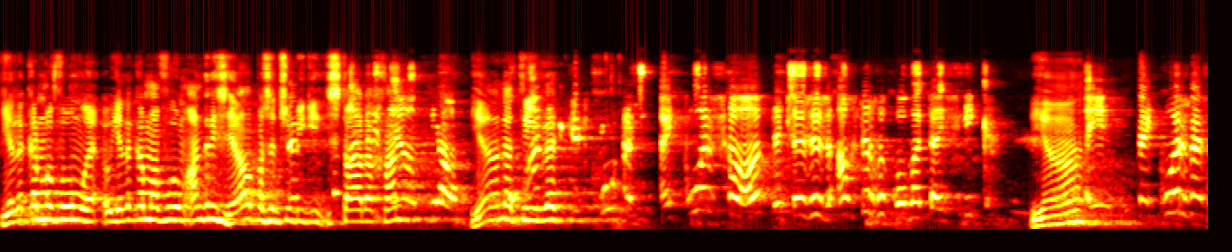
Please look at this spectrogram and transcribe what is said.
Julle kan maar vir hom julle kan maar vir hom Andrius help as dit so bietjie stadig gaan. Ja. Ja, natuurlik. Hy het koors gehad. Dit is dus agtergekom dat hy siek. Ja. En sy koors was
